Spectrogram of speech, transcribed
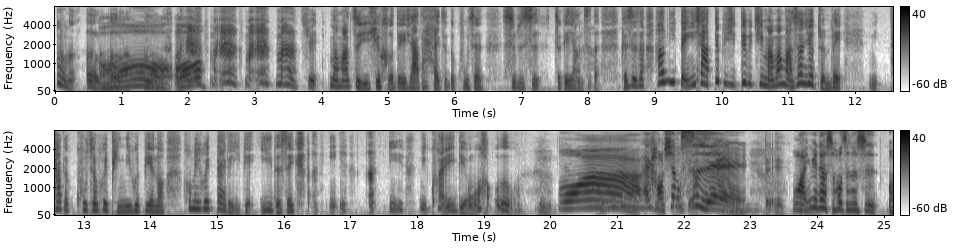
饿了饿了，哦哦，妈妈妈，所以妈妈自己去核对一下，他孩子的哭声是不是这个样子的？可是呢，好，你等一下，对不起，对不起，妈妈马上就准备。你他的哭声会频率会变哦，后面会带了一点一的声音啊，一啊一，你快一点，我好饿哦。嗯，哇，哎，好像是哎，对，哇，因为那时候真的是哇，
